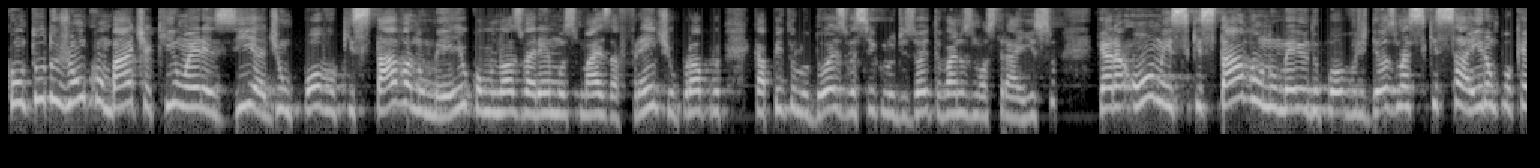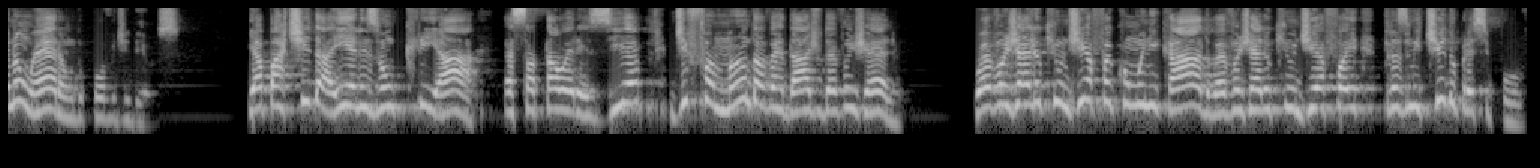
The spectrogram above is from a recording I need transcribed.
Contudo, João combate aqui uma heresia de um povo que estava no meio, como nós veremos mais à frente, o próprio capítulo 2, versículo 18 vai nos mostrar isso, que eram homens que estavam no meio do povo de Deus, mas que saíram porque não eram do povo de Deus. E a partir daí eles vão criar essa tal heresia, difamando a verdade do evangelho. O evangelho que um dia foi comunicado, o evangelho que um dia foi transmitido para esse povo.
